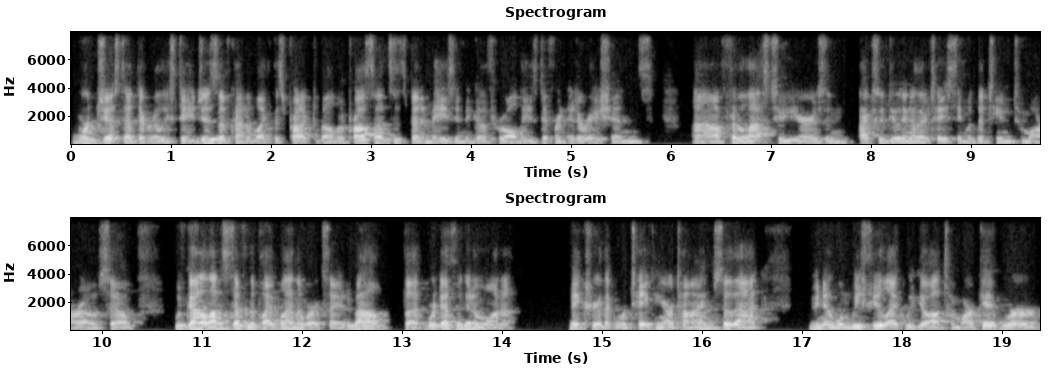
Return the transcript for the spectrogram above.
we're just at the early stages of kind of like this product development process. It's been amazing to go through all these different iterations uh, for the last two years, and actually doing another tasting with the team tomorrow. So we've got a lot of stuff in the pipeline that we're excited about, but we're definitely going to want to make sure that we're taking our time so that you know when we feel like we go out to market, we're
